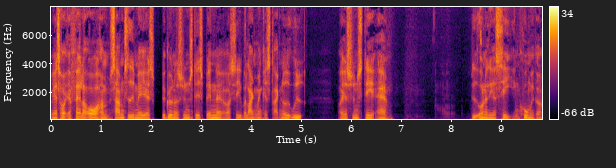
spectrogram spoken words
men jeg tror, jeg falder over ham samtidig med, at jeg begynder at synes, det er spændende at se, hvor langt man kan strække noget ud. Og jeg synes, det er vidunderligt at se en komiker,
